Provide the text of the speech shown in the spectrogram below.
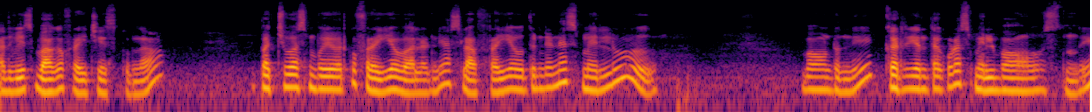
అది వేసి బాగా ఫ్రై చేసుకుందాం. పచ్చివాసన పోయే వరకు ఫ్రై అవ్వాలండి. అసలు ఆ ఫ్రై అవుతుంటేనే స్మెల్ బాగుంటుంది. కర్రీ అంతా కూడా స్మెల్ బాగా వస్తుంది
